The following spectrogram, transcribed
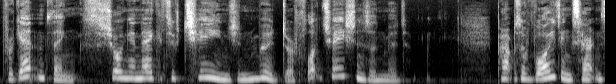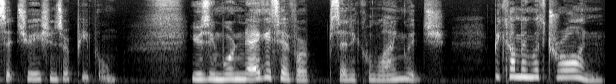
forgetting things, showing a negative change in mood or fluctuations in mood, perhaps avoiding certain situations or people, using more negative or cynical language, becoming withdrawn,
